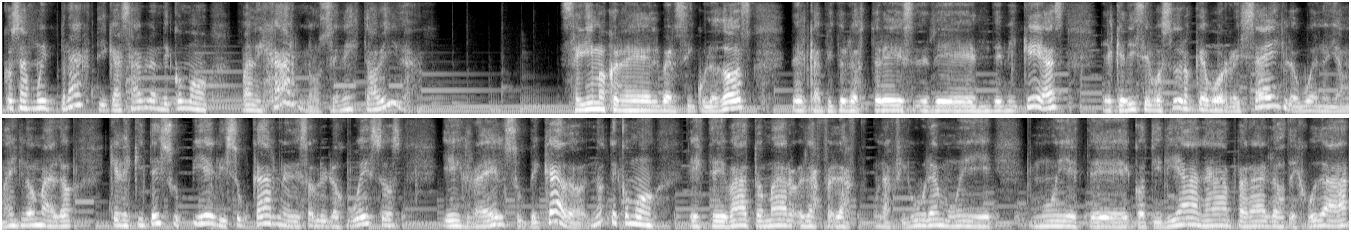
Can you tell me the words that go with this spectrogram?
cosas muy prácticas, hablan de cómo manejarnos en esta vida. Seguimos con el versículo 2 del capítulo 3 de, Miqueas, el que dice, vosotros que aborrecéis lo bueno y amáis lo malo, que les quitéis su piel y su carne de sobre los huesos y a Israel su pecado. Note cómo este, va a tomar una figura muy, muy este, cotidiana para los de Judá,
